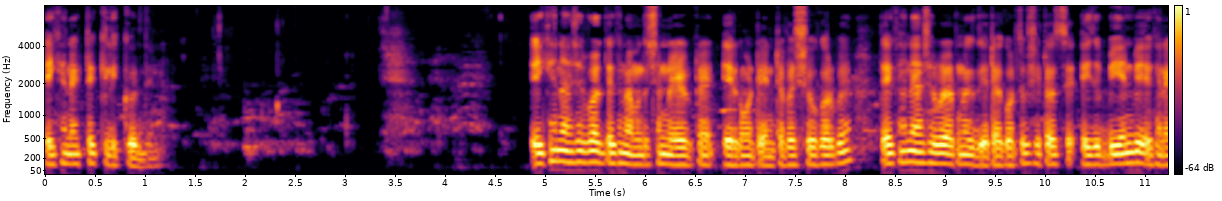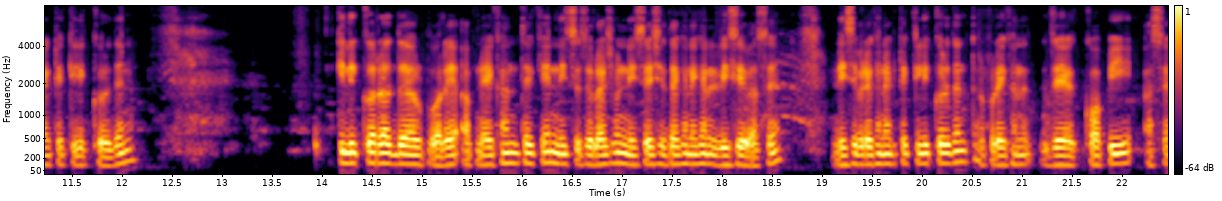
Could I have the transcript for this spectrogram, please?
এখানে একটা ক্লিক করে দিন। এইখানে আসার পর দেখেন আমাদের সামনে এরকম- এরকম একটা ইন্টারফেস শো করবে। তো এখানে আসার পর আপনাকে যেটা করতে হবে সেটা হচ্ছে এই যে বিএনবি এখানে একটা ক্লিক করে দেন। ক্লিক করা দেওয়ার পরে আপনি এখান থেকে নিচে চলে আসবেন। নিচে এসে দেখেন এখানে রিসিভ আছে। রিসিভের এখানে একটা ক্লিক করে দেন, তারপরে এখানে যে কপি আছে,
